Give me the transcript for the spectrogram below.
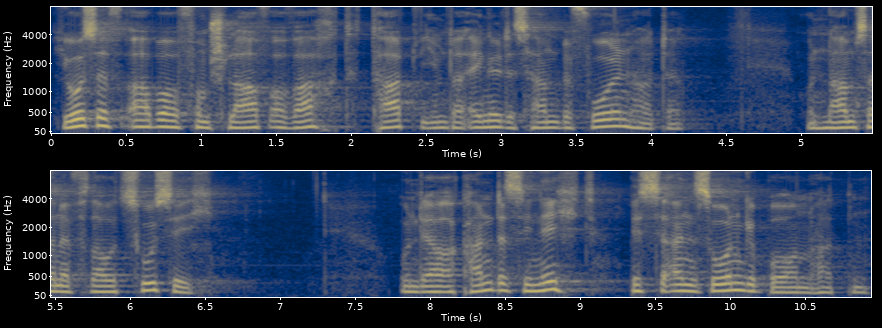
Josef aber vom Schlaf erwacht, tat, wie ihm der Engel des Herrn befohlen hatte, und nahm seine Frau zu sich. Und er erkannte sie nicht, bis sie einen Sohn geboren hatten,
